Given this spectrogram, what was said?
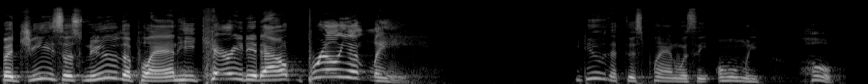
but Jesus knew the plan. He carried it out brilliantly. He knew that this plan was the only hope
